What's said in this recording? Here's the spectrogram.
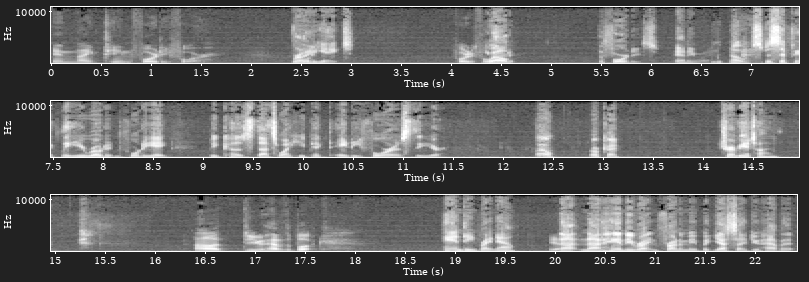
in 1944. Right. 48. 44. Well, the 40s, anyway. No, specifically he wrote it in 48 because that's why he picked 84 as the year. Oh, okay. Trivia time. Uh, do you have the book? Handy right now? Yes. Not not handy right in front of me, but yes, I do have it.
